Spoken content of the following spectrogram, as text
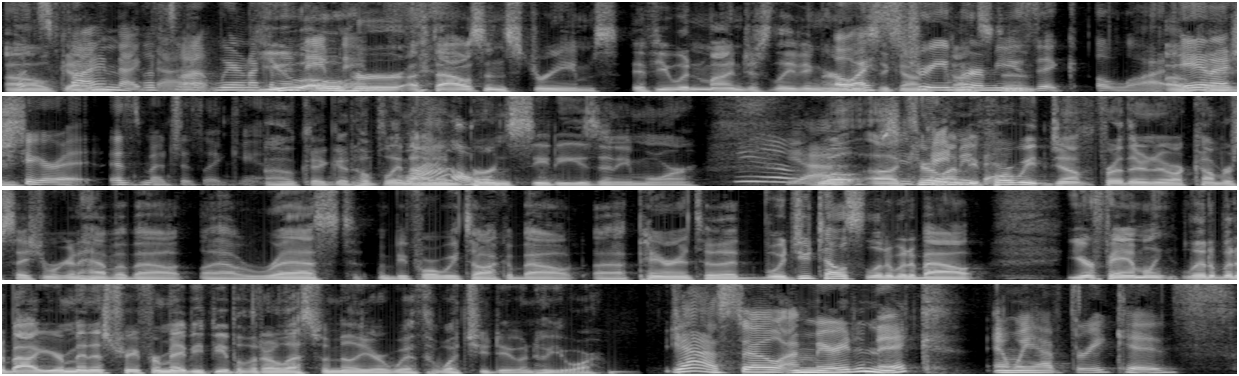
Let's okay. find that Let's guy. not. We're not. You name owe her a thousand streams. If you wouldn't mind just leaving her Oh, I stream her music a lot, Okay. and I share it as much as I can. Okay, good. Hopefully not Wow. on burned CDs anymore. yeah. Well, uh, Caroline, me before back. we jump further into our conversation, we're going to have about uh, rest. Before we talk about uh, parenthood, would you tell us a little bit about your family, a little bit about your ministry for maybe people that are less familiar with what you do and who you are? Yeah, so I'm married to Nick, and we have three kids.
